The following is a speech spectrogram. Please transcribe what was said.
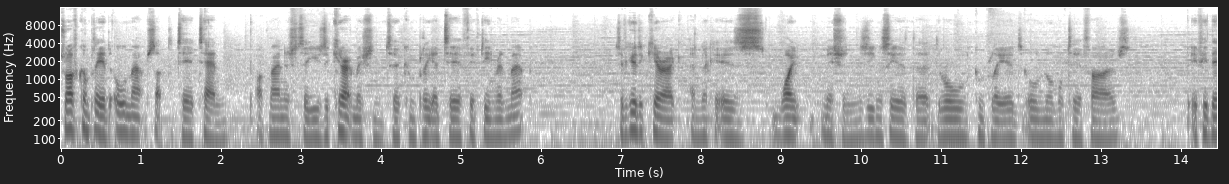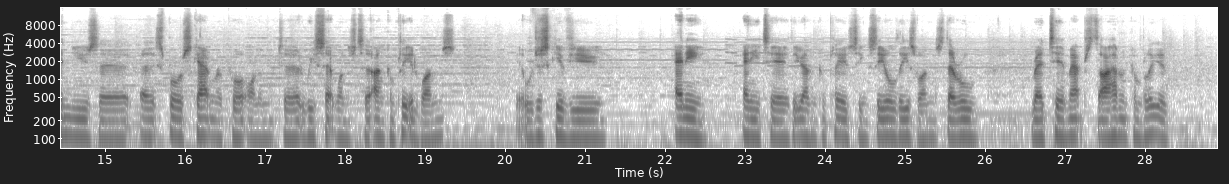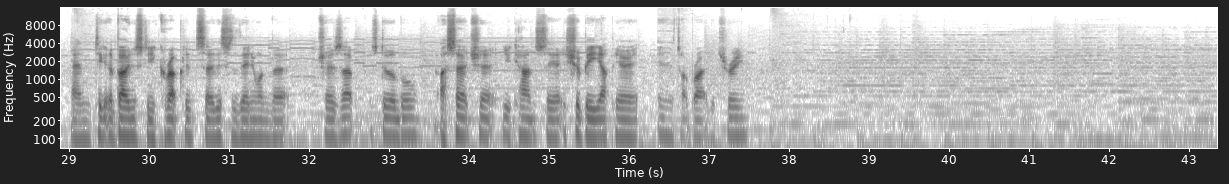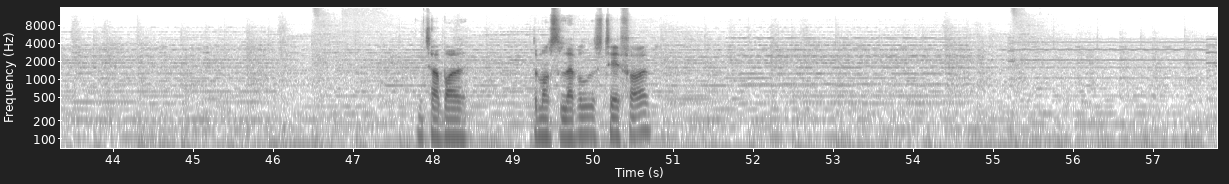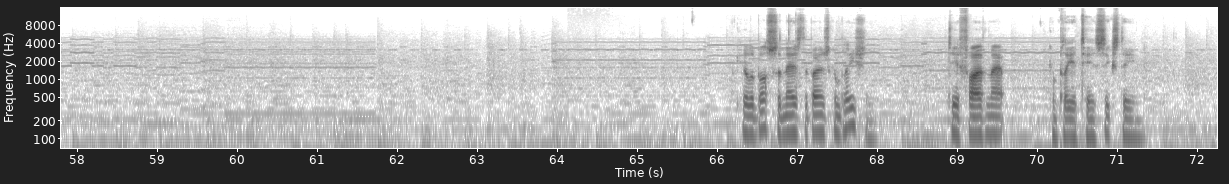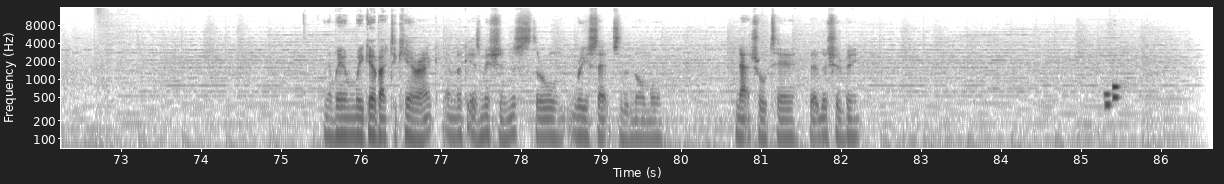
So I've completed all maps up to tier 10. I've managed to use a Kirac mission to complete a tier 15 red map. So if you go to Kirac and look at his white missions, you can see that they're all completed, all normal tier 5s. If you then use a, a uh, Explorer Scouting report on them to reset ones to uncompleted ones, it will just give you any any tier that you haven't completed. So you can see all these ones, they're all red tier maps that I haven't completed. And to get the bonus, you corrupted. So this is the only one that shows up. It's doable. I search it, you can't see it. It should be up here in the top right of the tree. You can tell by the monster level is tier 5. Kill the boss and there's the bonus completion. Tier 5 map, completed tier 16. And when we go back to Kirac and look at his missions, they're all reset to the normal natural tier that there should be.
